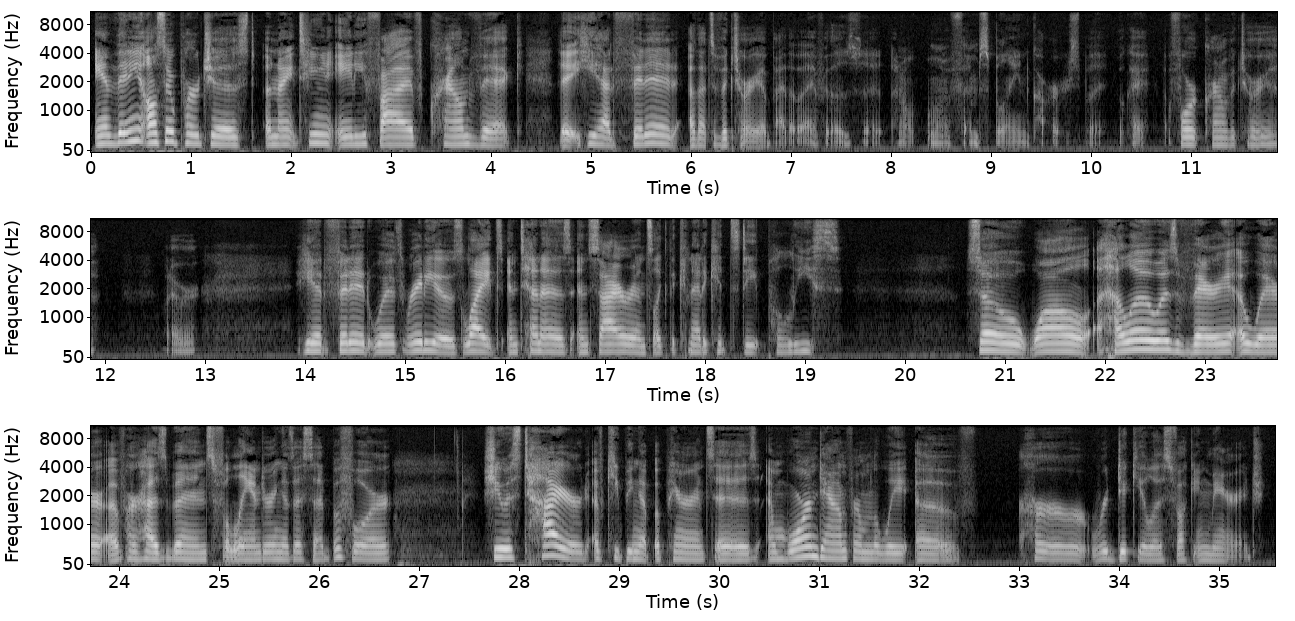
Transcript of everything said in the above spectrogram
and then he also purchased a 1985 Crown Vic that he had fitted. Oh, that's a Victoria, by the way, for those that I don't want to femsplain cars, but okay. A Ford Crown Victoria, whatever. He had fitted with radios, lights, antennas, and sirens like the Connecticut State Police. So while Hella was very aware of her husband's philandering, as I said before, she was tired of keeping up appearances and worn down from the weight of her ridiculous fucking marriage.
